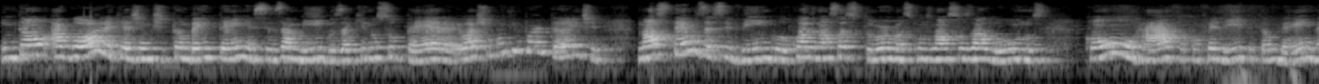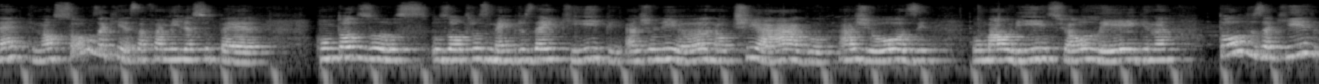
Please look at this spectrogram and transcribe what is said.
Então, agora que a gente também tem esses amigos aqui no Supera, eu acho muito importante. Nós temos esse vínculo com as nossas turmas, com os nossos alunos, com o Rafa, com o Felipe também, né? Que nós somos aqui, essa família Supera. Com todos os, os outros membros da equipe, a Juliana, o Tiago, a Josi, o Maurício, a Olegna, todos aqui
